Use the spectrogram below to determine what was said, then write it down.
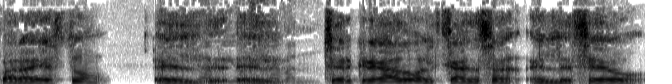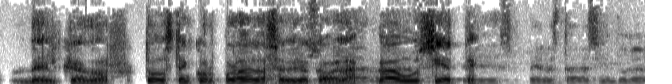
Para esto, el, el, ser creado alcanza el deseo del creador. Todo está incorporado a la sabiduría Kabbalah. Gabu 7. Espero estar haciendo la,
